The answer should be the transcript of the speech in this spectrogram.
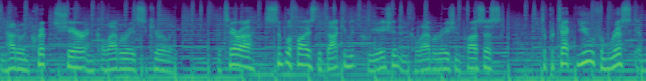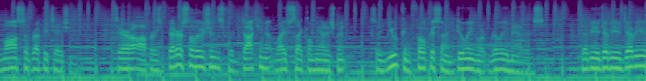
and how to encrypt, share, and collaborate securely. Litera simplifies the document creation and collaboration process to protect you from risk and loss of reputation. Litera offers better solutions for document lifecycle management so you can focus on doing what really matters. www.litera.com.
